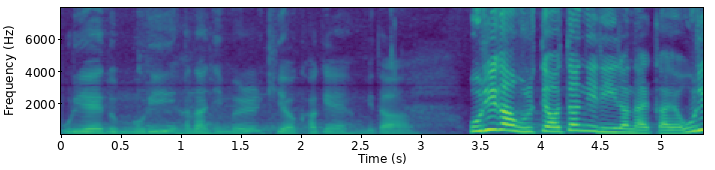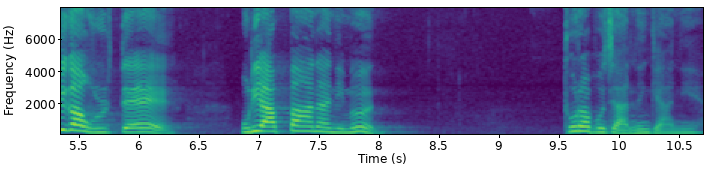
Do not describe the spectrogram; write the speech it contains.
우리의 눈물이 하나님을 기억하게 합니다. 우리가 울 때 어떤 일이 일어날까요? 우리가 울 때 우리 아빠 하나님은 돌아보지 않는 게 아니에요.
